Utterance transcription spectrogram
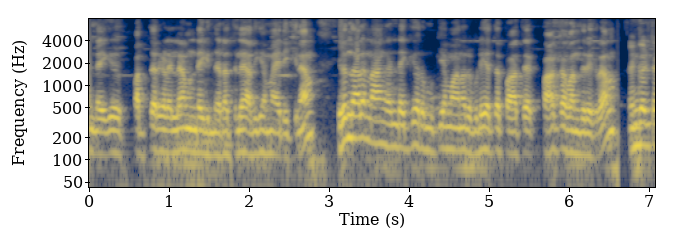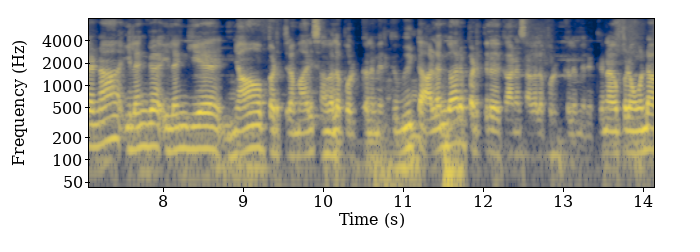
இன்றைக்கு பக்தர்கள் எல்லாம் இன்றைக்கு இந்த இடத்துல அதிகமா இருக்கிறோம் இருந்தாலும் நாங்க இன்றைக்கு ஒரு முக்கியமான ஒரு விடயத்தை பார்த்து பார்க்க வந்திருக்கிறோம். எங்கள்கிட்டனா இலங்கை இலங்கைய ஞாபகப்படுத்துற மாதிரி சகல பொருட்களும் இருக்கு. வீட்டை அலங்காரப்படுத்துறதுக்கான சகல பொருட்களும் இருக்கு. நான் இப்போ ஒன்றா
